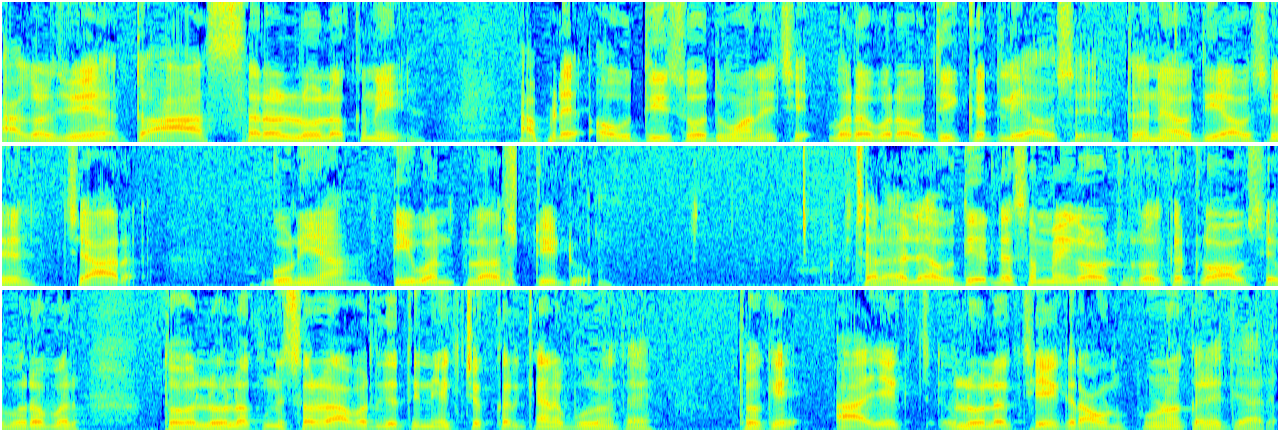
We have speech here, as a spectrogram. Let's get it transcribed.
આગળ જોઈએ, તો આ સરળ લોલકની આપણે અવધિ શોધવાની છે. બરાબર, અવધિ કેટલી આવશે? તો એને અવધિ આવશે ચાર ગુણ્યા T one plus T two ચાલો, એટલે અવધિ એટલે સમયગાળો ટોટલ કેટલો આવશે, બરાબર? તો લોલકની સરળ આવર્ત ગતિની એક ચક્કર ક્યારે પૂર્ણ થાય? તો કે આ એક લોલક છે, એક રાઉન્ડ પૂર્ણ કરે ત્યારે.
